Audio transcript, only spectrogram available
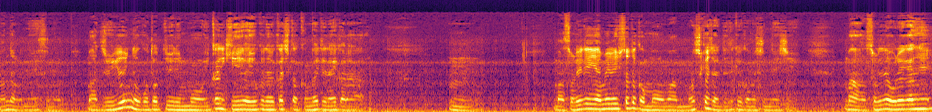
なんだろうねそのまあ従業員のことっていうよりもいかに経営が良くなるかしか考えてないからうん。まあそれで辞める人とかも、まあ、もしかしたら出てくるかもしれないしまあそれで俺がね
